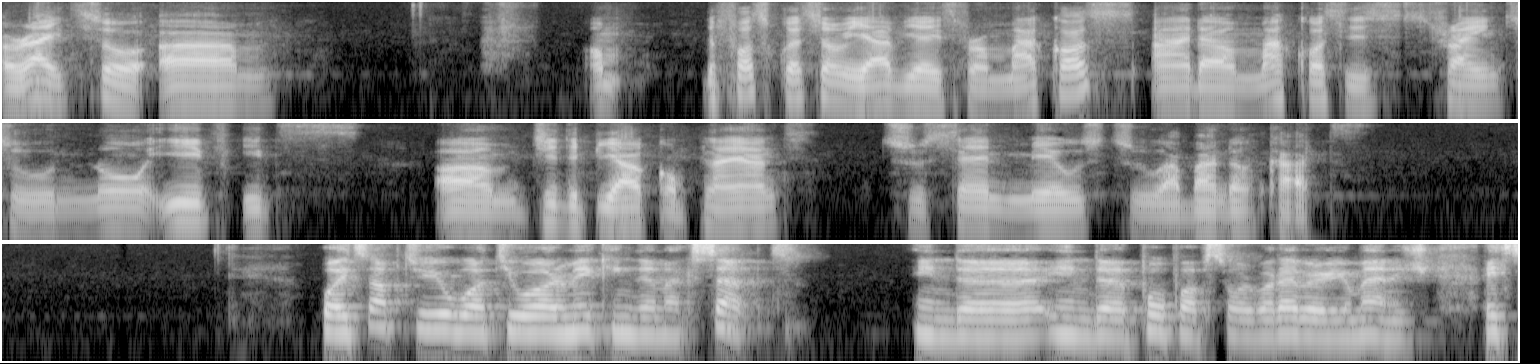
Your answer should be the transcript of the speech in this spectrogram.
All right. So um, um, the first question we have here is from Marcos, and um, Marcos is trying to know if it's um, GDPR compliant to send mails to abandoned carts. Well, it's up to you what you are making them accept in the in the pop-ups or whatever you manage. It's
